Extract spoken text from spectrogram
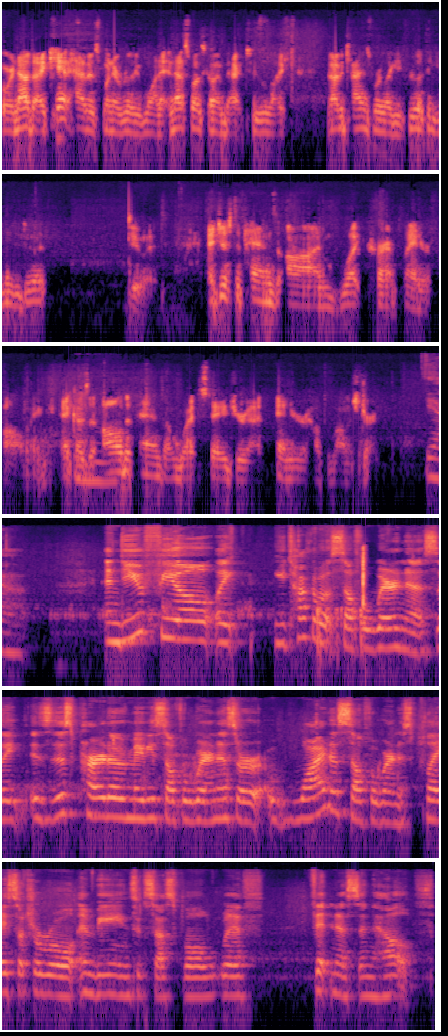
Or now that I can't have is when I really want it. And that's what I was going back to. Like, there are times where, like, if you really think you need to do it, do it. It just depends on what current plan you're following. Because Mhm. it all depends on what stage you're at in your health and wellness journey. Yeah. And do you feel like you talk about self awareness? Like, is this part of maybe self awareness, or why does self awareness play such a role in being successful with fitness and health?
